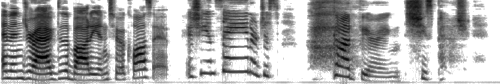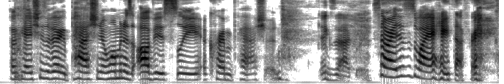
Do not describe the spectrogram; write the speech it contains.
and then dragged the body into a closet. Is she insane or just God fearing? She's passionate. Okay, she's a very passionate woman, is obviously a crime of passion. Exactly. Sorry, this is why I hate that phrase.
